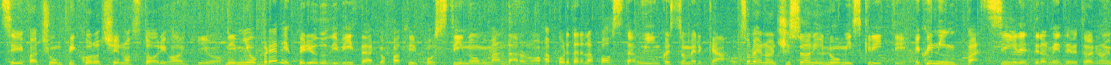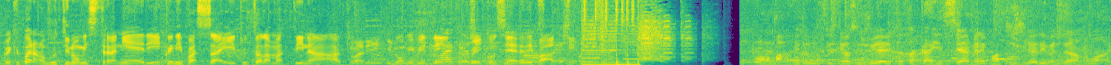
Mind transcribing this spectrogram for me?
Ragazzi vi faccio un piccolo cenno storico anch'io. Nel mio breve periodo di vita che ho fatto il postino mi mandarono a portare la posta qui in questo mercato. Solo che non ci sono i nomi scritti e quindi impazzii letteralmente per trovare i nomi perché poi erano tutti nomi stranieri. Quindi passai tutta la mattina a trovare i nomi qui dentro per il consegnare dei pacchi. Oh, ma capito tutti questi nostri gioielli attaccati insieme, quanti gioielli venderanno mai?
